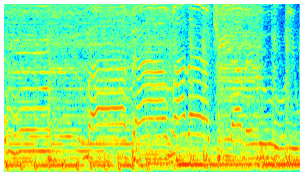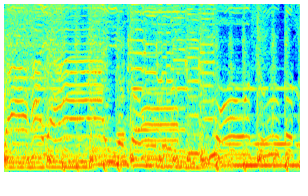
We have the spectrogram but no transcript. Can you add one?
うまだまだ諦めるには早いよともう少し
